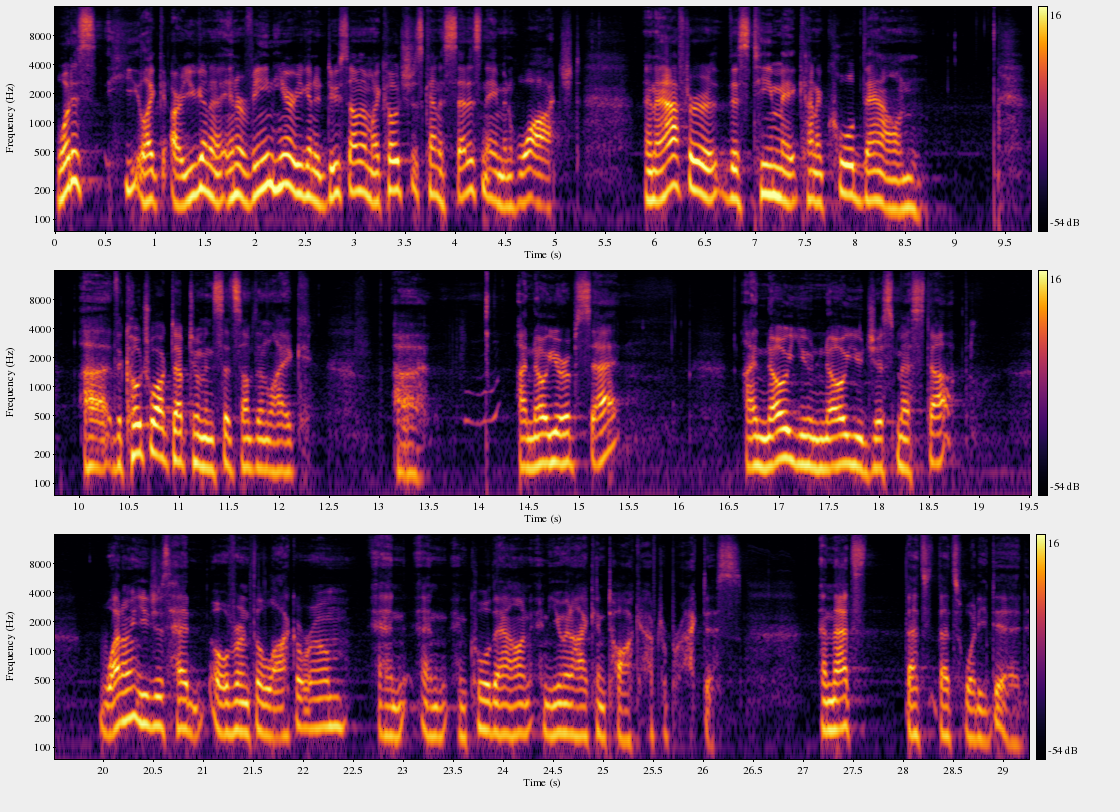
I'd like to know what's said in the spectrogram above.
what is he like are you going to intervene here? Are you going to do something? My coach just kind of said his name and watched. And after this teammate kind of cooled down uh, the coach walked up to him and said something like uh, I know you're upset. I know you know you just messed up. Why don't you just head over into the locker room and, and, and cool down, and you and I can talk after practice? And that's, that's, that's what he did.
